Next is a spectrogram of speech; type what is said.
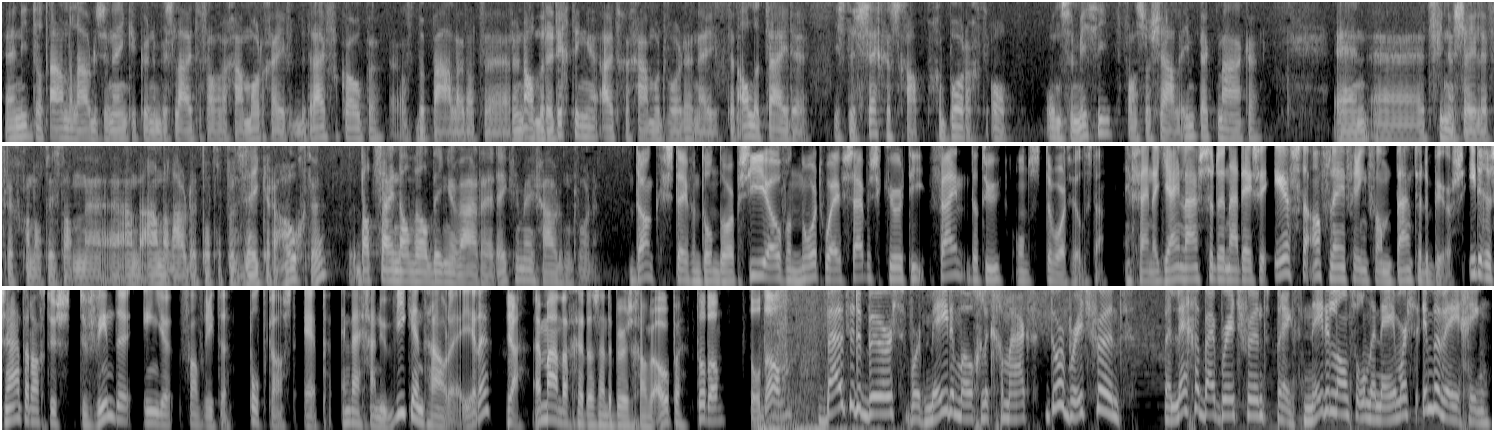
En niet dat aandeelhouders in één keer kunnen besluiten van we gaan morgen even het bedrijf verkopen. Of bepalen dat er een andere richting uitgegaan moet worden. Nee, ten alle tijden is de zeggenschap geborgd op onze missie van sociale impact maken. En eh, het financiële vruchtgenot is dan eh, aan de aandeelhouder tot op een zekere hoogte. Dat zijn dan wel dingen waar eh, rekening mee gehouden moet worden. Dank, Steven Dondorp, CEO van Noordwave Cybersecurity. Fijn dat u ons te woord wilde staan. En fijn dat jij luisterde naar deze eerste aflevering van Buiten de Beurs. Iedere zaterdag dus te vinden in je favoriete podcast-app. En wij gaan nu weekend houden, hè, Jelle? Ja, en maandag eh, dan zijn de beurzen gaan weer open. Tot dan. Tot dan! Buiten de beurs wordt mede mogelijk gemaakt door Bridge Fund. Beleggen bij Bridge Fund brengt Nederlandse ondernemers in beweging.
